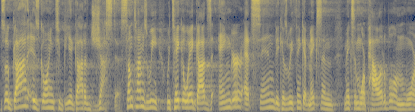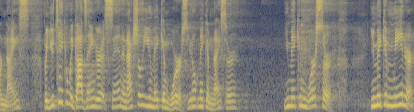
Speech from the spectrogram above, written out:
So God is going to be a God of justice. Sometimes we, we take away God's anger at sin because we think it makes him, makes him more palatable and more nice. But you take away God's anger at sin and actually you make him worse. You don't make him nicer. You make him worser. You make him meaner.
